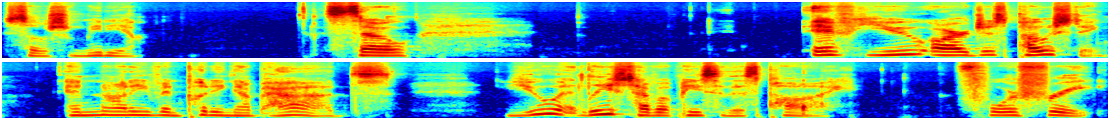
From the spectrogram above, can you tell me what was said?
social media. So, if you are just posting and not even putting up ads, you at least have a piece of this pie for free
